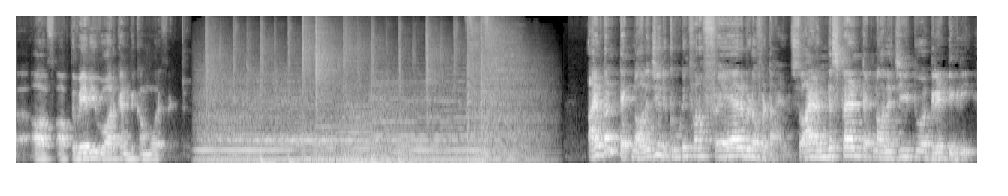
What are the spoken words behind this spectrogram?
uh, of, of the way we work and become more effective I've done technology recruiting for a fair bit of a time. So I understand technology to a great degree.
